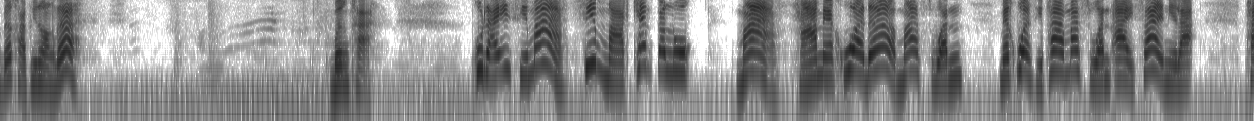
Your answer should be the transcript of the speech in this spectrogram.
เด้อค่ะ พี่น้องเด้อเบิ้งค่ะ ผู้ใดสิมาซิมหมากแค้นตะลุก มาหาแม่ครัวเด้อมาสวน แม่ครัวสิพามาสวนไอ้ไส้นี่ละใคร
